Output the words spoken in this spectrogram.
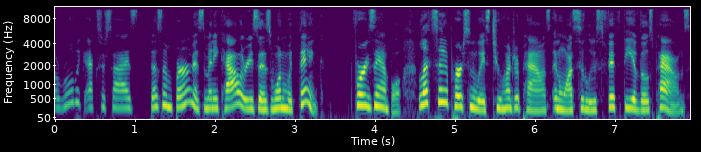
aerobic exercise doesn't burn as many calories as one would think. For example, let's say a person weighs 200 pounds and wants to lose 50 of those pounds.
